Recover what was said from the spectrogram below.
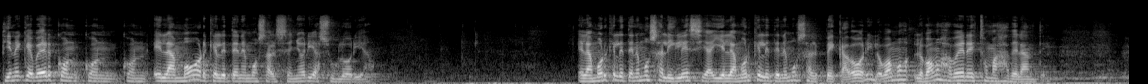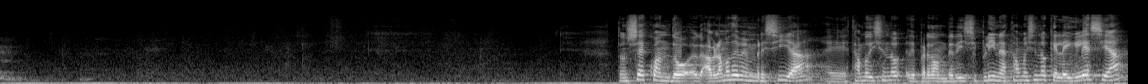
tiene que ver con, el amor que le tenemos al Señor y a su gloria. El amor que le tenemos a la iglesia y el amor que le tenemos al pecador. Y lo vamos, lo vamos a ver esto más adelante. Entonces, cuando hablamos de membresía, eh, estamos diciendo, perdón, de disciplina, estamos diciendo que la iglesia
